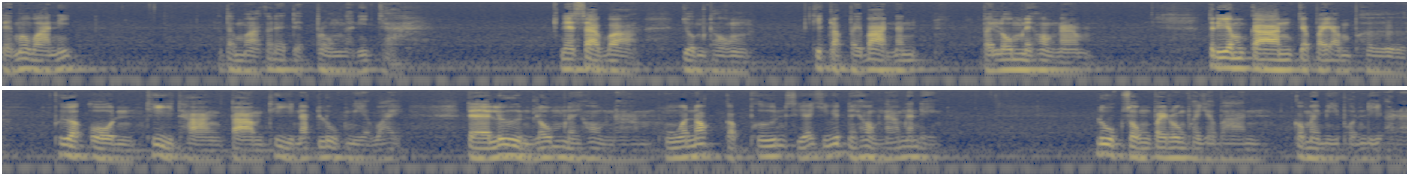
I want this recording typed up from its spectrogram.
แต่เมื่อวานนี้อาตมาก็ได้แต่ปรงอนิจจา และทราบว่าโยมทองที่กลับไปบ้านนั้น ไปล้มในห้องน้ำเตรียมการจะไปอำเภอ เพื่อโอนที่ทางตามที่นัดลูกเมียไว้ แต่ลื่นล้มในห้องน้ำหัวนอกกับพื้นเสียชีวิตในห้องน้ำนั่นเอง ลูกส่งไปโรงพยาบาลก็ไม่มีผลดีอะไร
